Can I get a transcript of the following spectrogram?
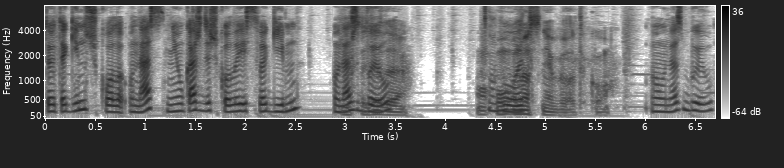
то это гимн школы. У нас не у каждой школы есть свой гимн. У нас Кстати, был. да. У- У, Вот. нас не было такого. У нас был.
